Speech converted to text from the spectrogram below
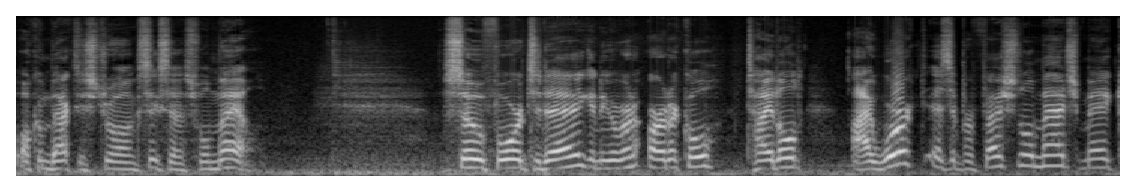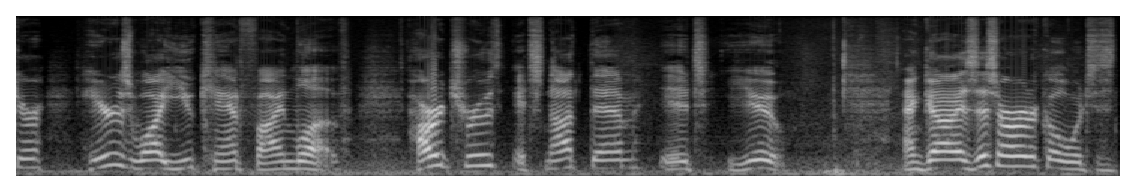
welcome back to Strong Successful Male. So for today, I'm going to go over an article titled I worked as a professional matchmaker. Here's why you can't find love. Hard truth, it's not them, it's you. And guys, this article, which is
